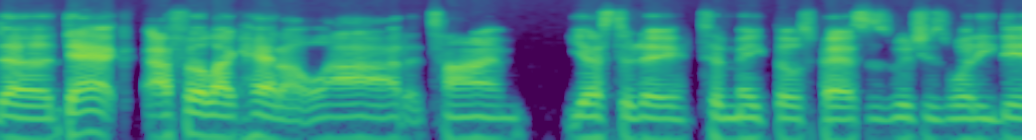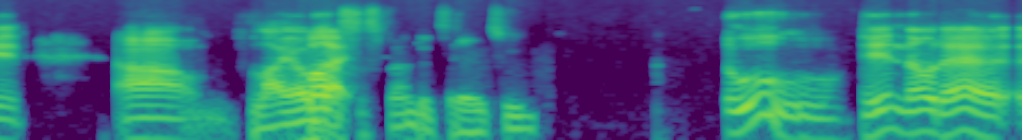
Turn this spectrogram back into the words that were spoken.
the Dak I felt like had a lot of time yesterday to make those passes, which is what he did. Um, Lyle but- got suspended today too. ooh, didn't know that.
